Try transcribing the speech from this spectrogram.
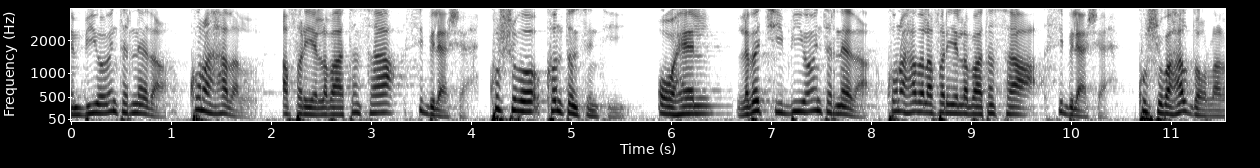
embi oo internet ah kuna hadal afar iyo labaatan saac si bilaasha. Ku shubo konton senti oo hel laba g b oo internet a kuna hadal afar iyo labaatan saac si bilaasha. Ku shuba hal dollar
